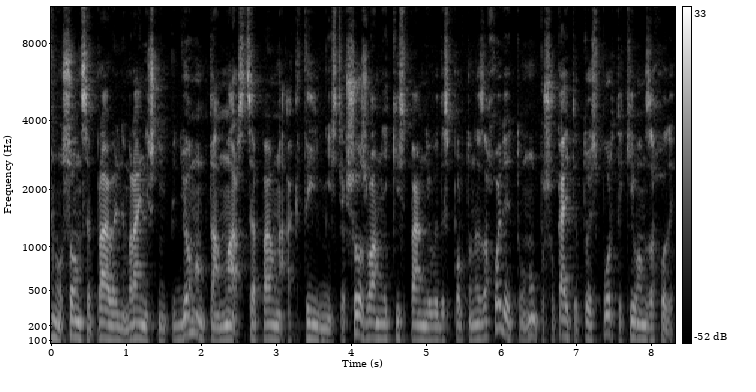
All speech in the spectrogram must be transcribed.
Ну, сонце правильним ранішнім підйомом та Марс це певна активність. Якщо ж вам якісь певні види спорту не заходять, то ну пошукайте той спорт, який вам заходить.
